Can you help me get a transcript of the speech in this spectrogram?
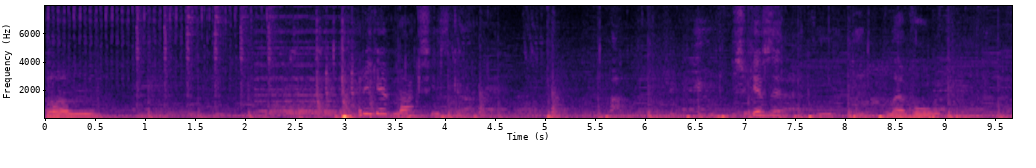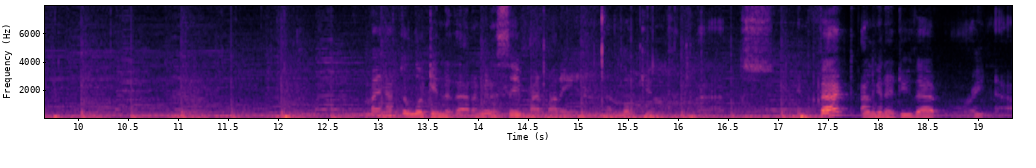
well. Um, how do you get Moxxi's gun? She gives it level. I might have to look into that. I'm gonna save my money and look into that. In fact, I'm gonna do that right now.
